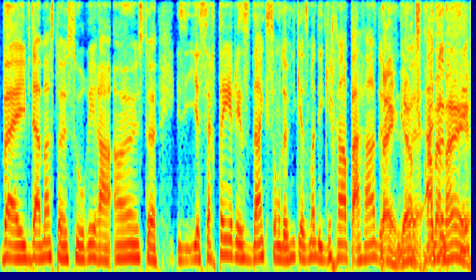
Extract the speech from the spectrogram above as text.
ben, évidemment, c'est un sourire en, il y a certains résidents qui sont devenus quasiment des grands-parents de Ben, regarde, je prends ma mère.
